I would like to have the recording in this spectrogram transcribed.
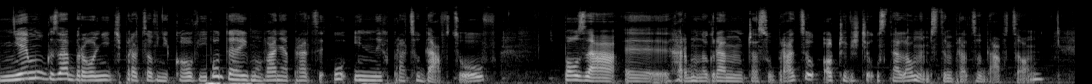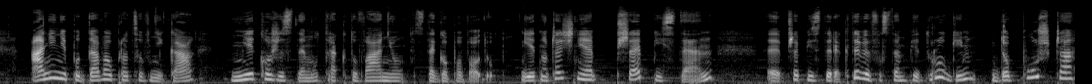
nie mógł zabronić pracownikowi podejmowania pracy u innych pracodawców poza y, harmonogramem czasu pracy, oczywiście ustalonym z tym pracodawcą, ani nie poddawał pracownika niekorzystnemu traktowaniu z tego powodu. Jednocześnie przepis ten przepis dyrektywy w ustępie drugim dopuszcza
